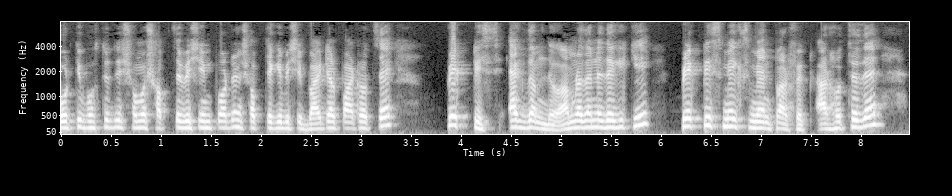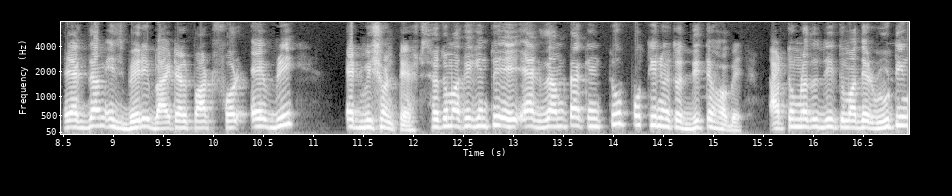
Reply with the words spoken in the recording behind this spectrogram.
ভর্তি প্রস্তুতির সময় সবচেয়ে বেশি ইম্পর্টেন্ট সব থেকে বেশি ভাইটাল পার্ট হচ্ছে প্র্যাকটিস এক্সাম দেওয়া। আমরা জানি দেখি কি? প্র্যাকটিস মেক্স ম্যান পারফেক্ট আর হচ্ছে যে exam is very vital part for every admission test so তোমাকে কিন্তু এই এক্সামটা কিন্তু প্রতিনিয়ত দিতে হবে। আর তোমরা যদি তোমাদের রুটিন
